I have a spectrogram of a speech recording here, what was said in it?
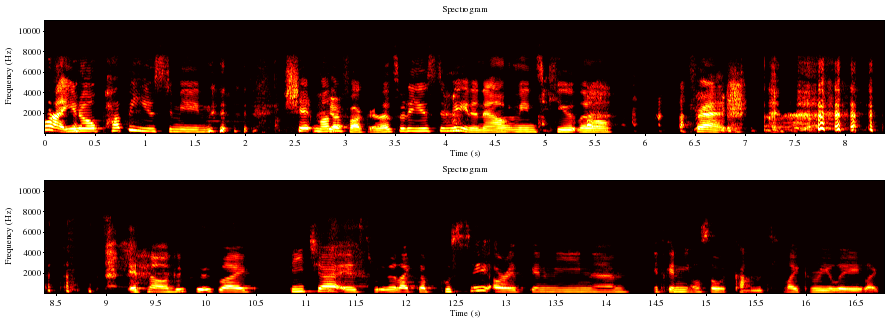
Yeah, you know, puppy used to mean shit motherfucker. That's what it used to mean and now it means cute little friend. No, this is like picha is really like a pussy, or it can mean um, it can also a cunt, like really like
